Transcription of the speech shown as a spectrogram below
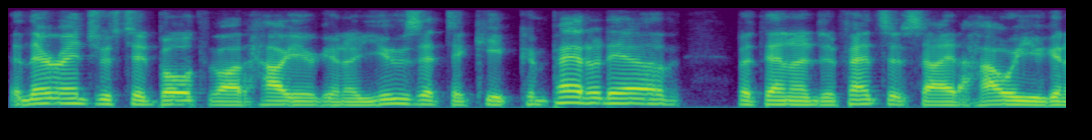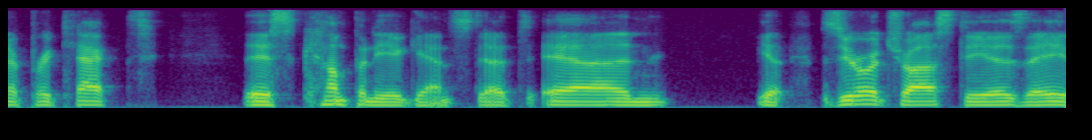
and they're interested both about how you're going to use it to keep competitive but then on the defensive side how are you going to protect this company against it? And you know, zero trust is a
